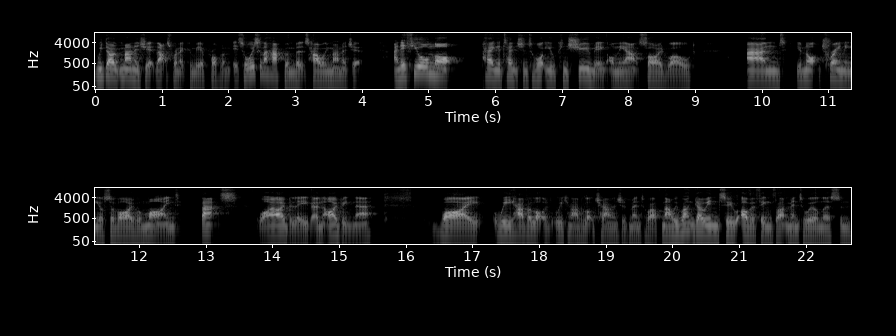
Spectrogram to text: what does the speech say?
we don't manage it, that's when it can be a problem. It's always going to happen, but it's how we manage it. And if you're not paying attention to what you're consuming on the outside world and you're not training your survival mind, that's why I believe, and I've been there, why we have a lot of we can have a lot of challenge with mental health. Now we won't go into other things like mental illness and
